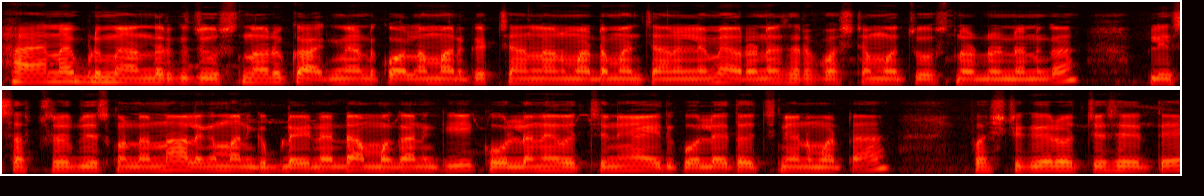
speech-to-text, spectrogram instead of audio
హాయ్ అన్న ఇప్పుడు మీ అందరికీ చూస్తున్నారు కాకినాడ కోళ్ళ మార్కెట్ ఛానల్ అనమాట మన ఛానల్ ఏమో ఎవరైనా సరే ఫస్ట్ టైం వచ్చి చూస్తున్నట్టు కనుక ప్లీజ్ సబ్స్క్రైబ్ చేసుకుంటాను అలాగే మనకి ఇప్పుడు ఏంటంటే అమ్మకానికి కోళ్ళు అనేవి వచ్చినాయి ఐదు కోళ్ళు అయితే వచ్చినాయి అనమాట ఫస్ట్ గేర్ వచ్చేసి అయితే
